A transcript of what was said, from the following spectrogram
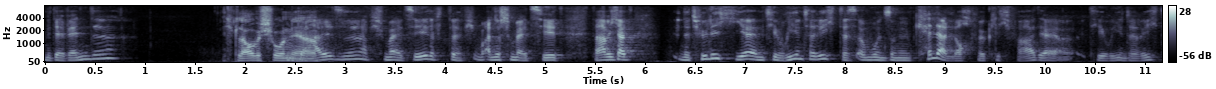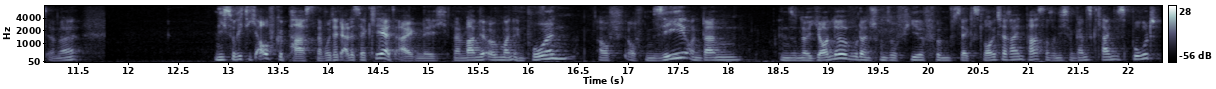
mit der Wende? Ich glaube schon, und ja. Der Halse, habe ich schon mal erzählt, da habe ich anders schon mal erzählt. Da habe ich halt natürlich hier im Theorieunterricht, das irgendwo in so einem Kellerloch wirklich war, der Theorieunterricht immer, nicht so richtig aufgepasst. Da wurde halt alles erklärt eigentlich. Dann waren wir irgendwann in Polen auf, auf dem See und dann in so einer Jolle, wo dann schon so vier, fünf, sechs Leute reinpassen, also nicht so ein ganz kleines Boot.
